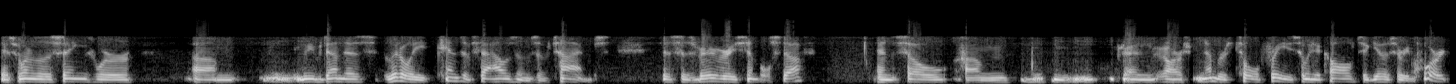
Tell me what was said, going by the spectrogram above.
It's one of those things where um, we've done this literally tens of thousands of times. This is very, very simple stuff. And so, um, and our number is toll free. So when you call to give us a report,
